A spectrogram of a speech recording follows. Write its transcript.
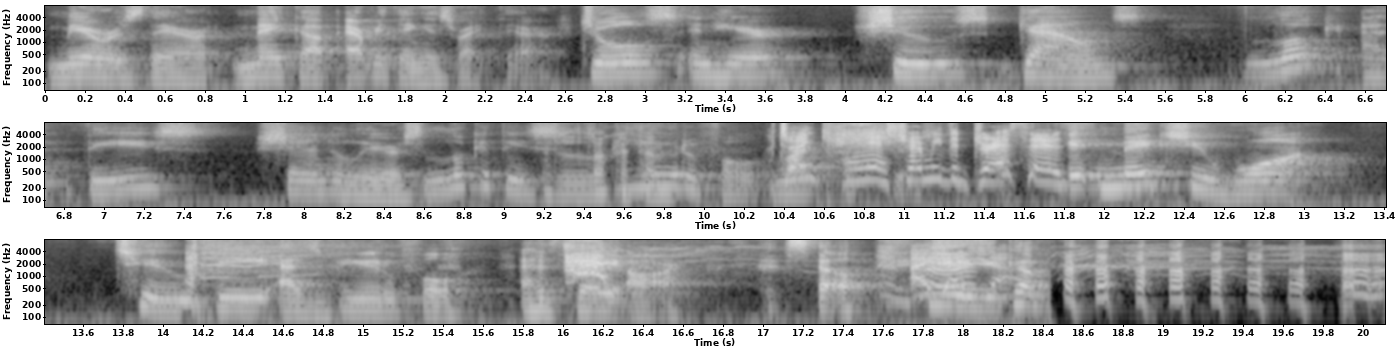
mirrors there, makeup, everything is right there. Jewels in here, shoes, gowns. Look at these chandeliers. Look at these Look at them. beautiful. Don't care. Show me the dresses. It makes you want to be as beautiful as they are. So I here you that. come.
